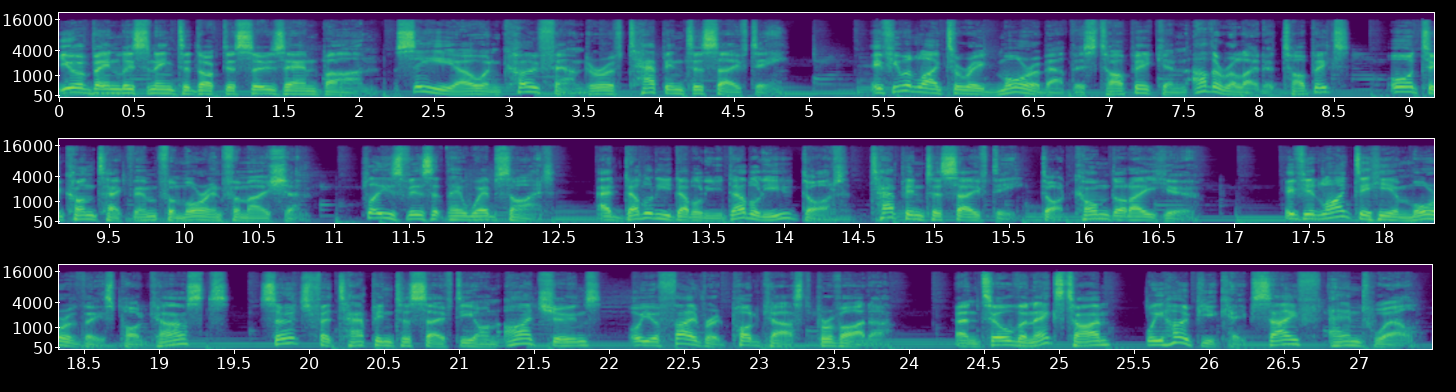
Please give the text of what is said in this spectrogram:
You have been listening to Dr. Suzanne Barr, CEO and co founder of Tap Into Safety. If you would like to read more about this topic and other related topics, or to contact them for more information, please visit their website at www.tapintosafety.com.au. If you'd like to hear more of these podcasts, search for Tap Into Safety on iTunes or your favourite podcast provider. Until the next time, we hope you keep safe and well.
